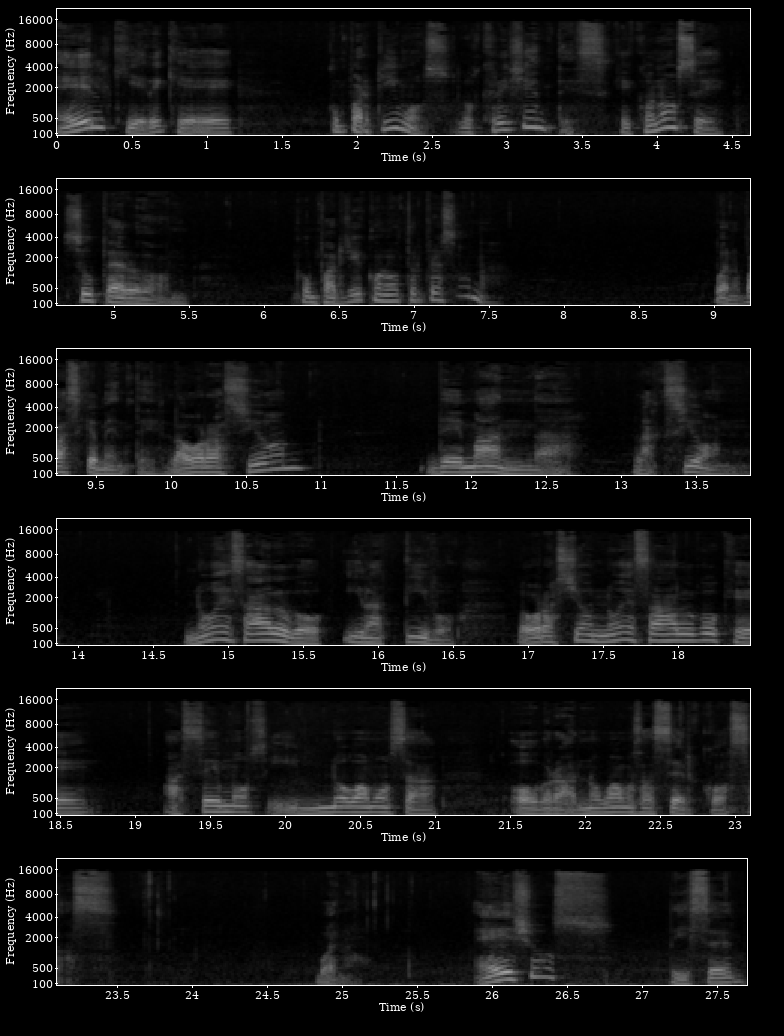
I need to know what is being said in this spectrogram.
Él quiere que compartimos, los creyentes que conoce su perdón, compartir con otra persona. Bueno, básicamente, la oración demanda la acción. No es algo inactivo. La oración no es algo que hacemos y no vamos a obrar, no vamos a hacer cosas. Bueno, ellos dicen,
